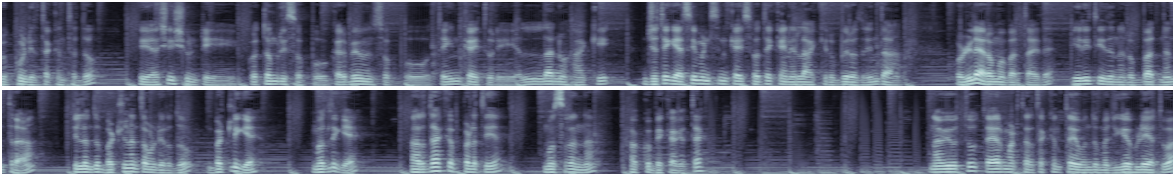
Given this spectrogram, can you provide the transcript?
ರುಬ್ಕೊಂಡಿರ್ತಕ್ಕಂಥದ್ದು. ಈ ಹಸಿ ಶುಂಠಿ, ಕೊತ್ತಂಬರಿ ಸೊಪ್ಪು, ಕರಿಬೇವಿನ ಸೊಪ್ಪು, ತೆಂಗಿನಕಾಯಿ ತುರಿ ಎಲ್ಲನೂ ಹಾಕಿ, ಜೊತೆಗೆ ಹಸಿಮೆಣಸಿನಕಾಯಿ ಸೌತೆಕಾಯಿನೆಲ್ಲ ಹಾಕಿ ರುಬ್ಬಿರೋದ್ರಿಂದ ಒಳ್ಳೆ ಅರೋಮ ಬರ್ತಾ ಇದೆ. ಈ ರೀತಿ ಇದನ್ನು ರುಬ್ಬಾದ ನಂತರ ಇಲ್ಲೊಂದು ಬಟ್ಲನ್ನ ತೊಗೊಂಡಿರೋದು. ಬಟ್ಲಿಗೆ ಮೊದಲಿಗೆ ಅರ್ಧ ಕಪ್ ಅಳತೆಯ ಮೊಸರನ್ನು ಹಾಕ್ಕೋಬೇಕಾಗತ್ತೆ. ನಾವಿವತ್ತು ತಯಾರು ಮಾಡ್ತಾ ಇರ್ತಕ್ಕಂಥ ಒಂದು ಮಜ್ಜಿಗೆ ಹುಳಿ ಅಥವಾ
